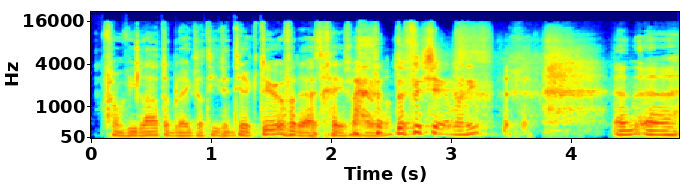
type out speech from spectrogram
van wie later bleek dat hij de directeur van de uitgeverij was. Dat wist je helemaal niet. en eh,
